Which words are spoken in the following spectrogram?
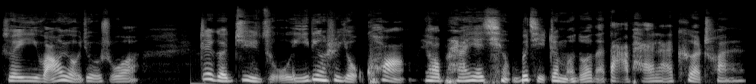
所以网友就说这个剧组一定是有矿，要不然也请不起这么多的大牌来客串。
